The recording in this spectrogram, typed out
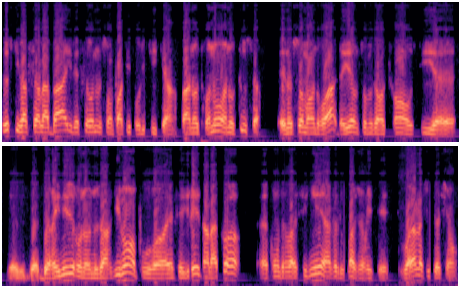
tout ce qu'il va faire là-bas, il est fait au nom de son parti politique, hein, pas à notre nom, à nous tous. Et nous sommes en droit. D'ailleurs, nous sommes en train aussi de, de, réunir nos, arguments pour intégrer dans l'accord qu'on devra signer avec la majorité. Voilà la situation.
